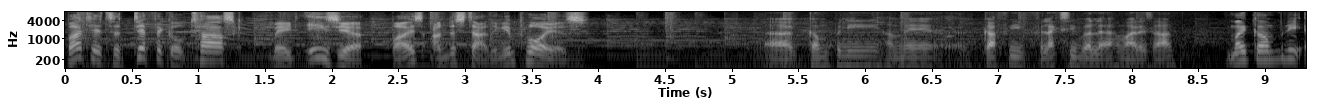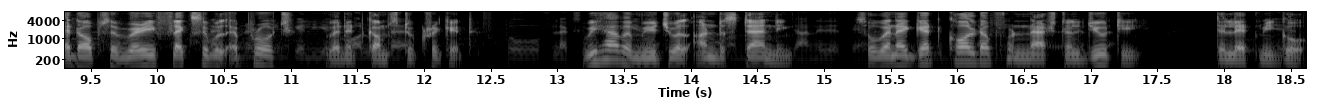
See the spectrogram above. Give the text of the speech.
But it's a difficult task made easier by his understanding employers. Company हमें काफ़ी फ्लेक्सिबल है हमारे साथ my company adopts a very flexible approach when it comes to cricket. We have a mutual understanding, so when I get called up for national duty, they let me go.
